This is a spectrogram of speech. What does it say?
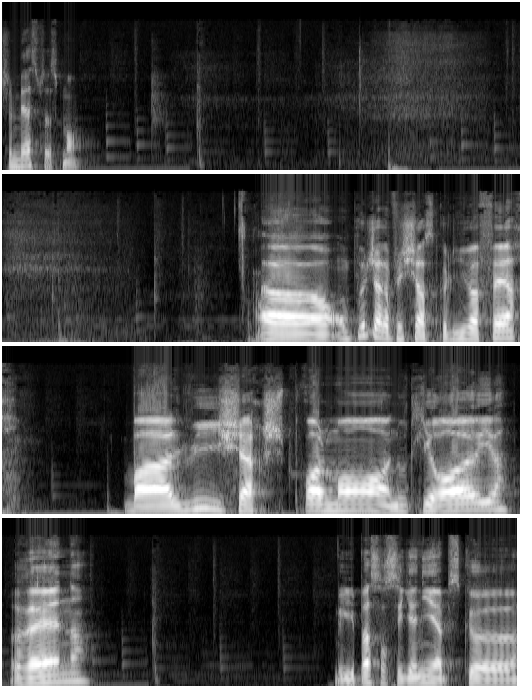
J'aime bien ce placement. Euh, on peut déjà réfléchir à ce que lui va faire. Bah, lui, il cherche probablement un autre Leroy, Rennes. Mais il est pas censé gagner, hein, parce que...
